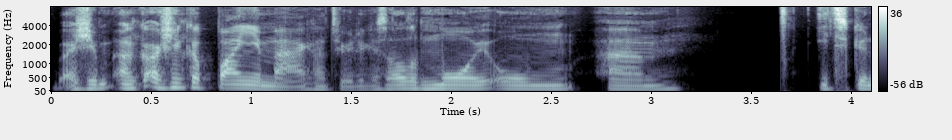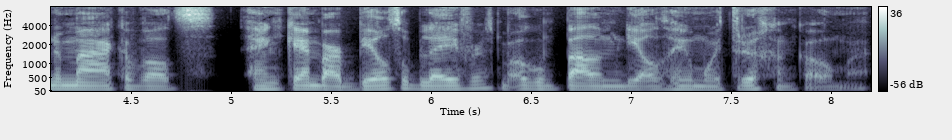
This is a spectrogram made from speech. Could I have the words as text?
Als je, als je een campagne maakt natuurlijk, is het altijd mooi om ehm, iets te kunnen maken wat een herkenbaar beeld oplevert. Maar ook op een bepaalde manier altijd heel mooi terug kan komen.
